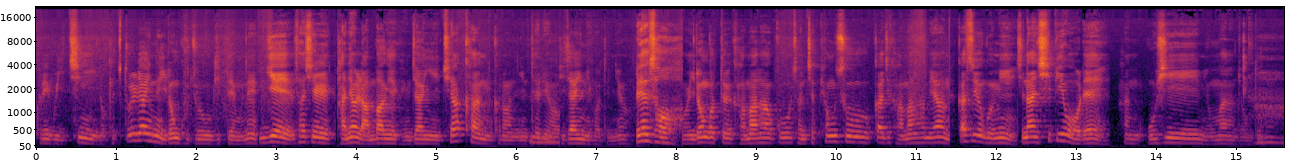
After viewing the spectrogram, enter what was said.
그리고 2층이 이렇게 뚫려 있는 이런 구조이기 때문에 이게 사실 단열 난방에 굉장히 취약한 그런 인테리어 음. 디자인이거든요. 그래서 뭐 이런 것들 감안하고 전체 평수까지 감안하면 가스 요금이 지난 12월에 한 56만 원 정도 아.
